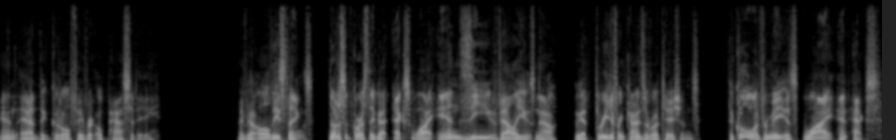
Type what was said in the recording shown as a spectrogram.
And add the good old favorite opacity. I've got all these things. Notice, of course, they've got X, Y, and Z values now. We've got three different kinds of rotations. The cool one for me is Y and X.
